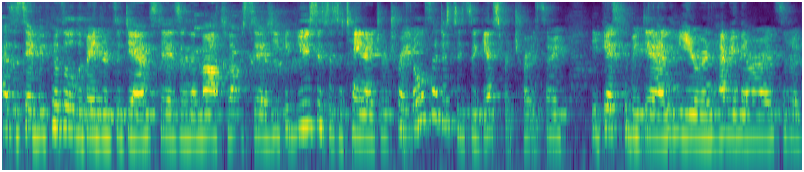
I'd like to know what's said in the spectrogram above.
as I said, because all the bedrooms are downstairs and the master upstairs, you could use this as a teenage retreat, also just as a guest retreat. So your guests could be down here and having their own sort of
